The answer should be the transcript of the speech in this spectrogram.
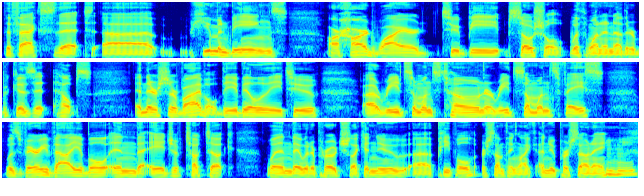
the facts that uh, human beings are hardwired to be social with one another because it helps in their survival. The ability to uh, read someone's tone or read someone's face was very valuable in the age of tuk tuk when they would approach like a new uh, people or something like a new persona.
